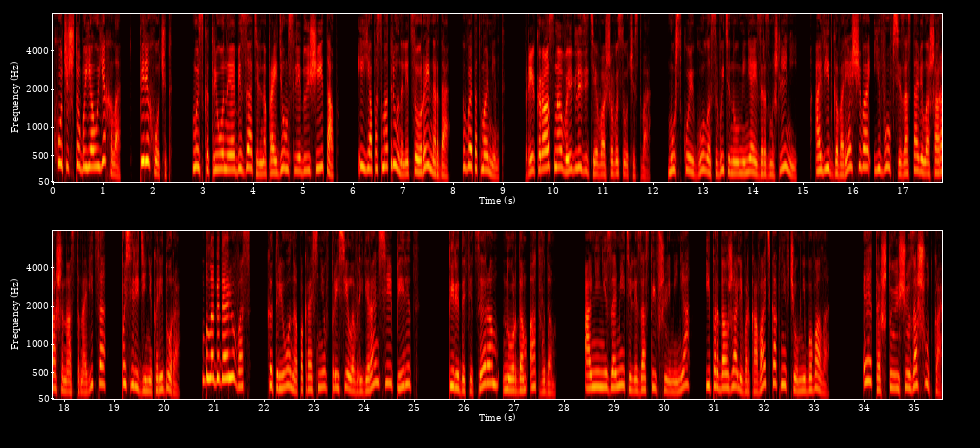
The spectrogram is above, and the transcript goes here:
Хочет, чтобы я уехала? Перехочет. Мы с Катрионой обязательно пройдем следующий этап, и я посмотрю на лицо Рейнарда в этот момент. «Прекрасно выглядите, ваше высочество!» Мужской голос вытянул меня из размышлений, а вид говорящего и вовсе заставил ошарашенно остановиться посередине коридора. «Благодарю вас!» Катриона, покраснев, присела в реверансе перед... перед офицером Нордом Атвудом. Они не заметили застывшую меня и продолжали ворковать, как ни в чем не бывало. Это что еще за шутка?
